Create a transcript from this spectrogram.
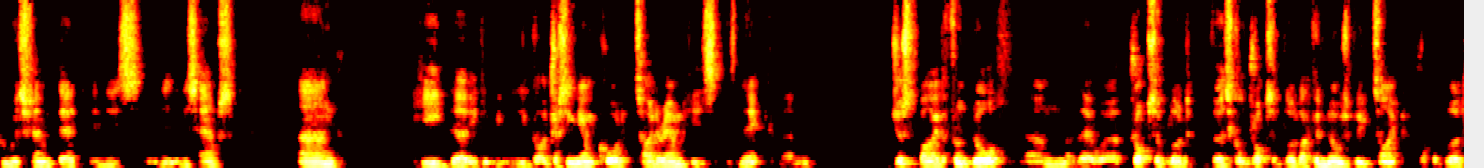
who was found dead in his in his house, and he'd, uh, he'd, he'd got a dressing gown cord tied around his, his neck. Um, just by the front door, um, there were drops of blood, vertical drops of blood, like a nosebleed type drop of blood,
